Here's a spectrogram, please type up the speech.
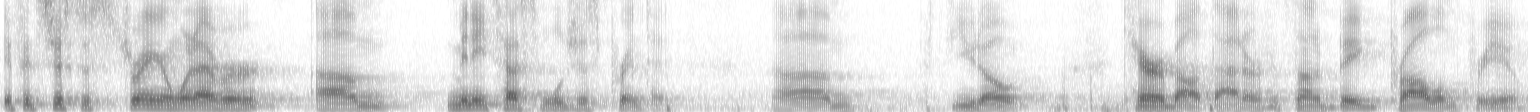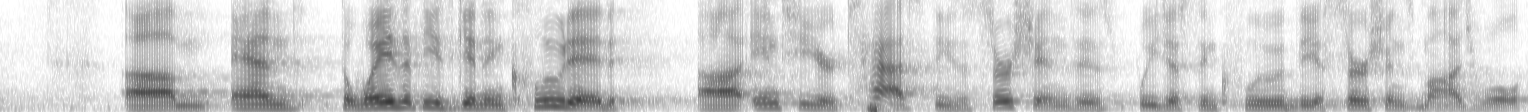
if it's just a string or whatever, um, Minitest will just print it um, if you don't care about that or if it's not a big problem for you. Um, and the way that these get included uh, into your test, these assertions, is we just include the assertions module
